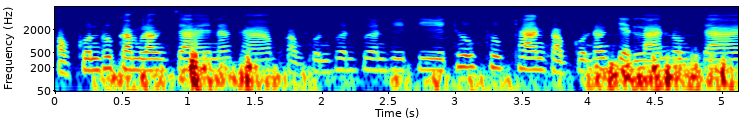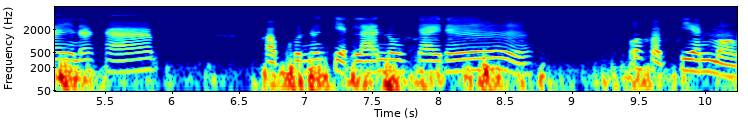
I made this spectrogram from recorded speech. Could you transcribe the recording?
ขอบคุณทุกกำลังใจนะครับ ขอบคุณเพื่อนเพื่อนพี่พี่ๆทุกทุกท่าน ขอบคุณทั้งเจ็ดล้านดวงใจนะครับ ขอบคุณทั้งเจ็ดล้านดวงใจเด้อ โอ้ขอเปลี่ยนหม่อง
